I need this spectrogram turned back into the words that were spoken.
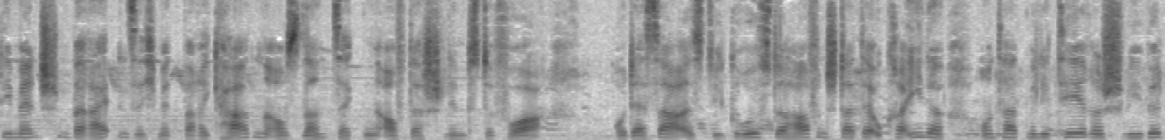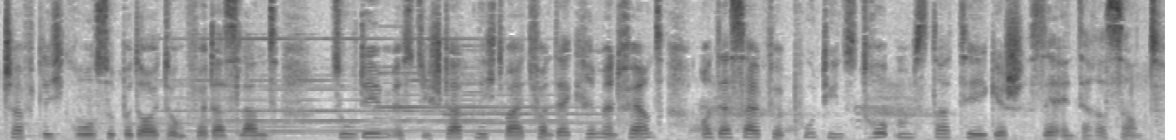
die Menschen bereiten sich mit Barrikaden aus Sandsäcken auf das Schlimmste vor. Odessa ist die größte Hafenstadt der Ukraine und hat militärisch wie wirtschaftlich große Bedeutung für das Land. Zudem ist die Stadt nicht weit von der Krim entfernt und deshalb für Putins Truppen strategisch sehr interessant.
